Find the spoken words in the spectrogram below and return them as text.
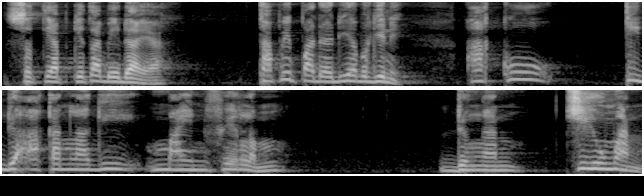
setiap kita beda ya. Tapi pada dia begini, aku tidak akan lagi main film dengan ciuman.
